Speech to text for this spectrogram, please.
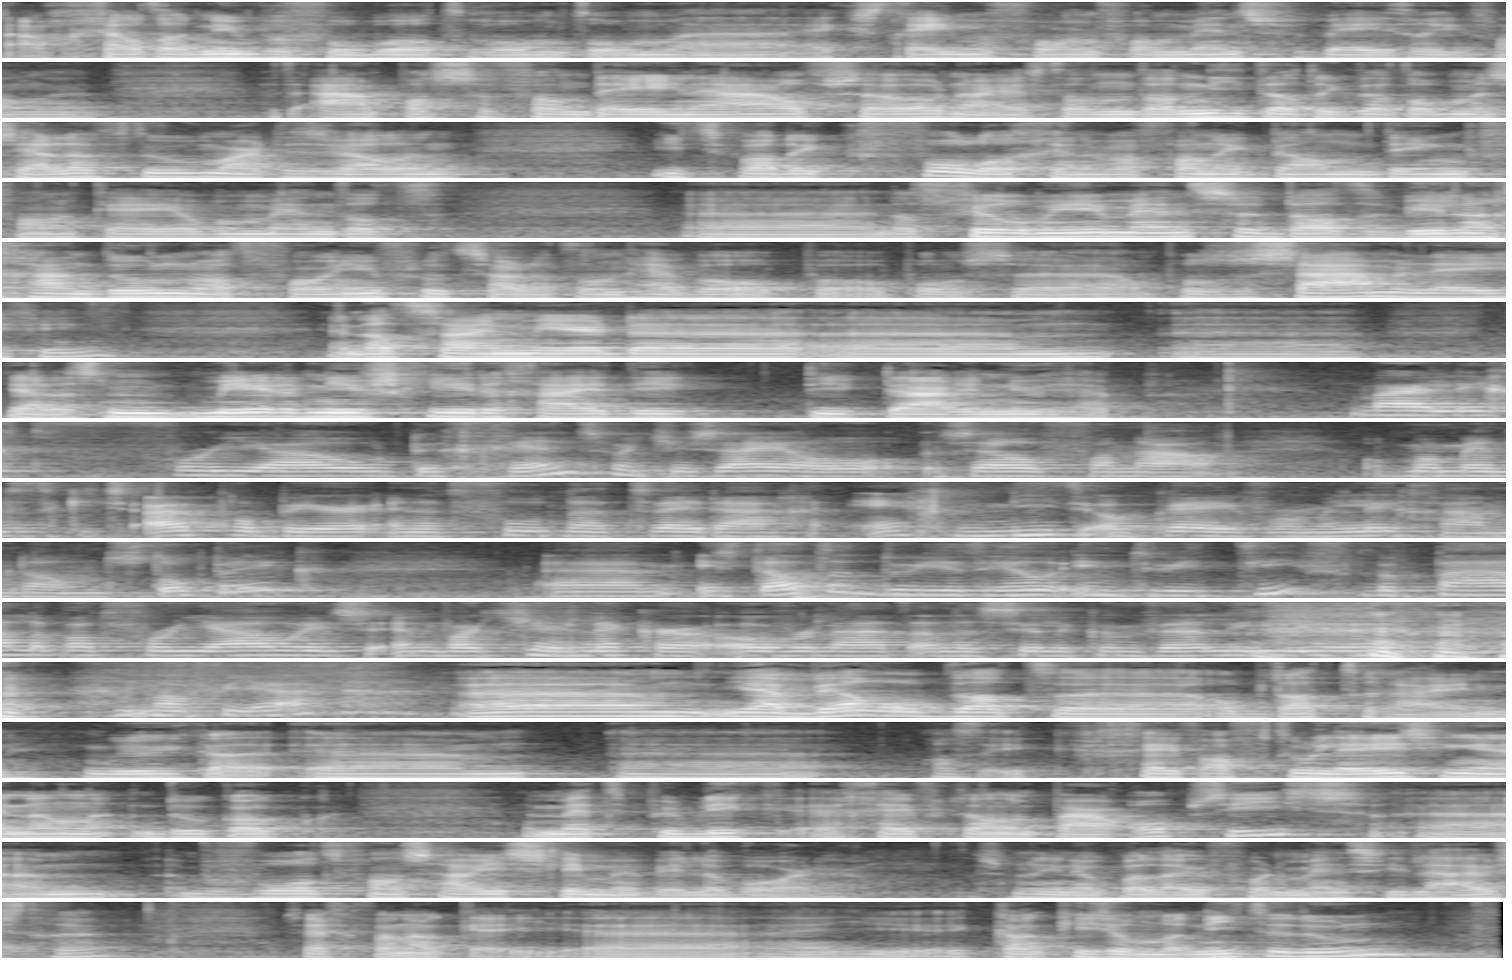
nou, geldt dat nu bijvoorbeeld rondom uh, extreme vormen van mensverbetering, van uh, het aanpassen van DNA of zo. Nou, is dan, dan niet dat ik dat op mezelf doe, maar het is wel een, iets wat ik volg en waarvan ik dan denk van oké, op het moment dat, uh, dat veel meer mensen dat willen gaan doen, wat voor invloed zou dat dan hebben op, op, onze, op onze samenleving? En dat zijn meer de, uh, ja, dat is meer de nieuwsgierigheid die, die ik daarin nu heb. Waar ligt voor jou de grens? Want je zei al zelf van nou, op het moment dat ik iets uitprobeer en het voelt na twee dagen echt niet oké voor mijn lichaam, dan stop ik. Um, is dat het? Doe je het heel intuïtief? Bepalen wat voor jou is en wat je lekker overlaat aan de Silicon Valley uh, maffia? Um, ja, wel op dat, uh, op dat terrein. Ik bedoel, ik, um, uh, als ik geef af en toe lezingen en dan doe ik ook met het publiek eh, geef ik dan een paar opties. bijvoorbeeld van zou je slimmer willen worden? Dat is misschien ook wel leuk voor de mensen die luisteren. Zeg van oké, okay, je kan kiezen om dat niet te doen.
